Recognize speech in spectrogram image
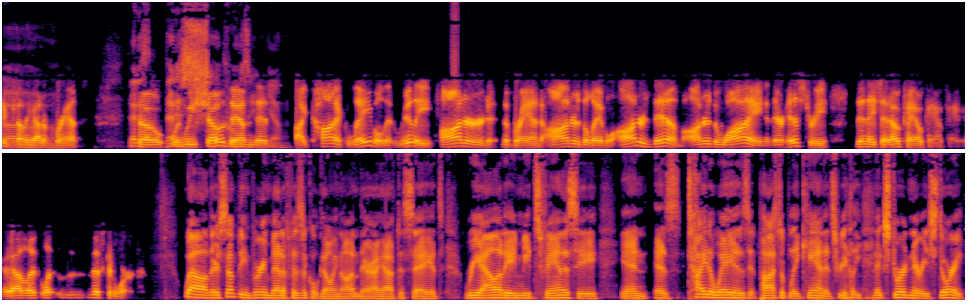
uh, coming out of oh. France. so is, when we so showed crazy. them this yeah. iconic label that really honored the brand, honored the label, honored them, honored the wine and their history, then they said, okay, okay, okay, yeah, let, let, this can work. Well, there's something very metaphysical going on there, I have to say. It's reality meets fantasy in as tight a way as it possibly can. It's really an extraordinary story.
